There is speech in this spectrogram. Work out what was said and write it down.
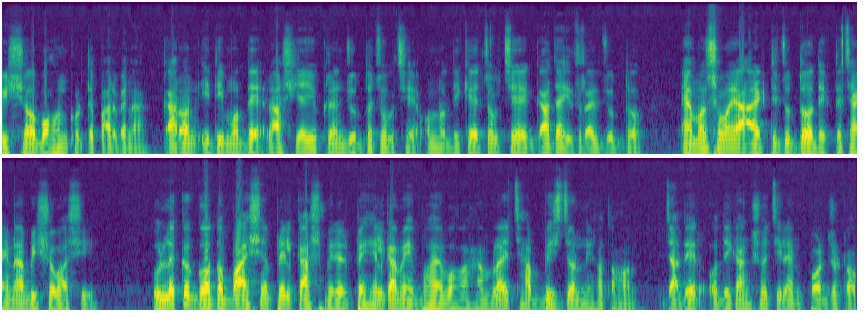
বিশ্ব বহন করতে পারবে না, কারণ ইতিমধ্যে রাশিয়া ইউক্রেন যুদ্ধ চলছে, অন্যদিকে চলছে গাজা ইসরায়েল যুদ্ধ। এমন সময়ে আরেকটি যুদ্ধ দেখতে চায় না বিশ্ববাসী। উল্লেখ্য, গত বাইশে এপ্রিল কাশ্মীরের পেহেলগামে ভয়াবহ হামলায় ২৬ জন নিহত হন, যাদের অধিকাংশ ছিলেন পর্যটক।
